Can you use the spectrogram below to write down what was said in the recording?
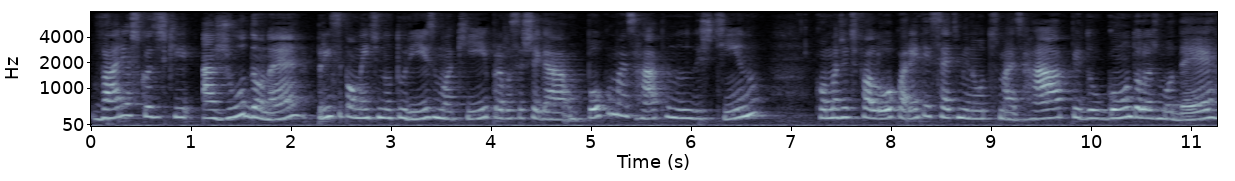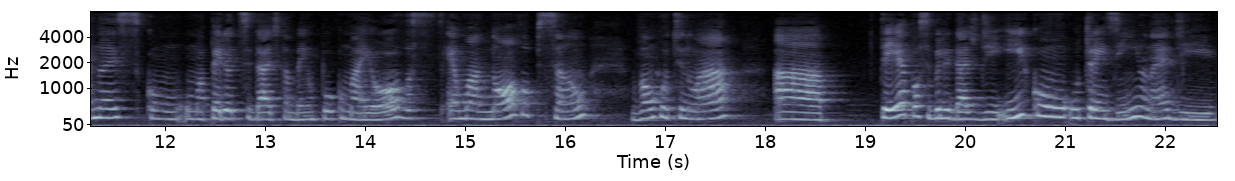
várias coisas que ajudam, né? Principalmente no turismo aqui, para você chegar um pouco mais rápido no destino. Como a gente falou, 47 minutos mais rápido, gôndolas modernas, com uma periodicidade também um pouco maior. É uma nova opção. Vão continuar a ter a possibilidade de ir com o trenzinho, né? De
